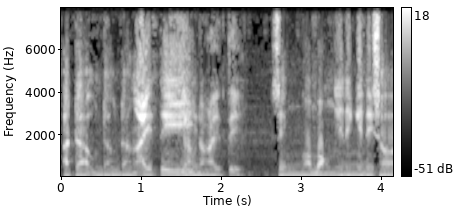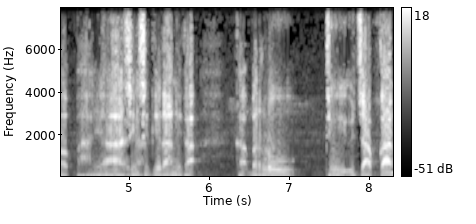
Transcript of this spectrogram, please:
ada undang-undang IT Undang-undang IT. sing ngomong ngene-ngene so bahaya Bahaya. sing sekiranya gak gak perlu diucapkan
